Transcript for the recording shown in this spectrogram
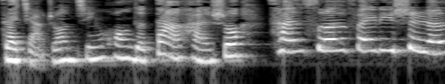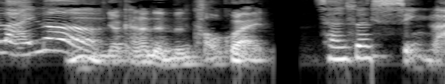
再假装惊慌的大喊说：“参孙，非利士人来了！”嗯，要看他能不能逃过来。参孙醒来，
